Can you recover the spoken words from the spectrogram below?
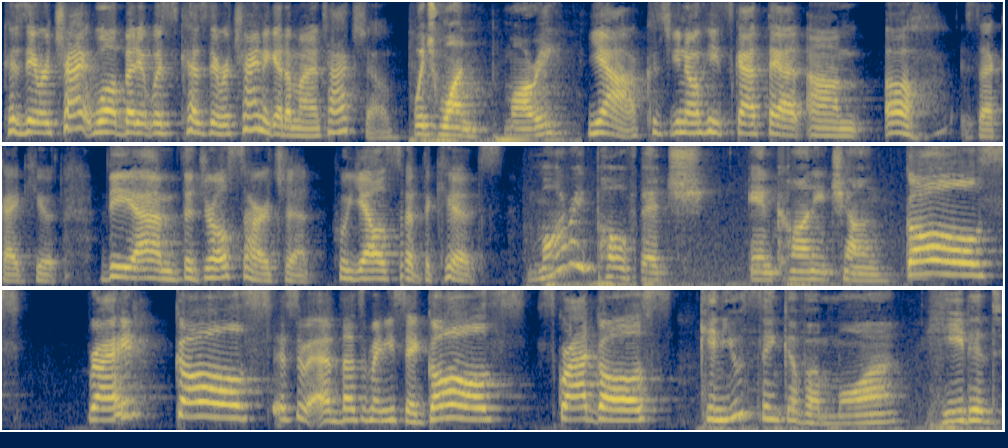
because they were trying well, but it was because they were trying to get him on a talk show. Which one, Maury? Yeah, because you know he's got that. um Oh, is that guy cute? The um the drill sergeant who yells at the kids. Maury Povich and Connie Chung. Goals, right? Goals. That's when you say goals. Squad goals. Can you think of a more heated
